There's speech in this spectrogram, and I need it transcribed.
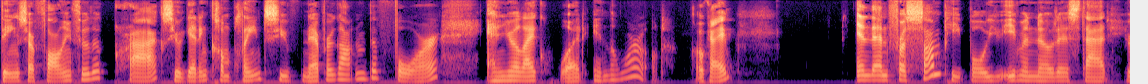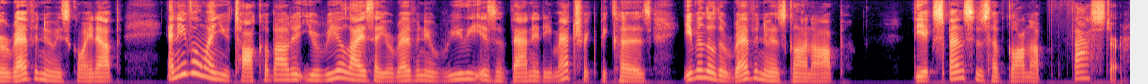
Things are falling through the cracks. You're getting complaints you've never gotten before. And you're like, what in the world? Okay. And then for some people, you even notice that your revenue is going up. And even when you talk about it, you realize that your revenue really is a vanity metric because even though the revenue has gone up, the expenses have gone up faster.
